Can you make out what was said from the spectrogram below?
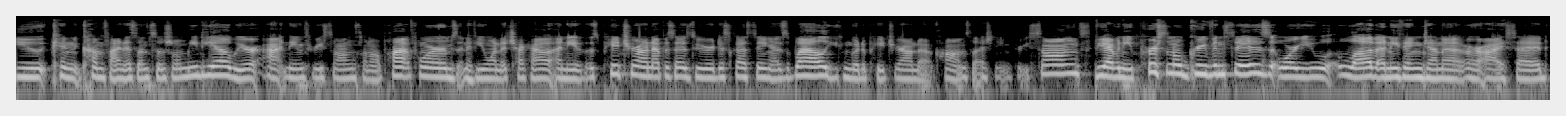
you can come find us on social media. We are at Name Three Songs on all platforms. And if you want to check out any of those Patreon episodes we were discussing as well, you can go to patreon.com slash name three songs. If you have any personal grievances or you love anything Jenna or I said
